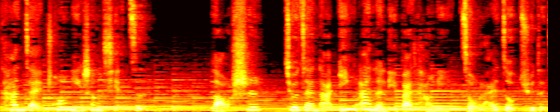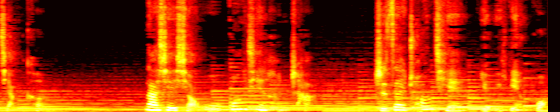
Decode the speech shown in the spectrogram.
摊在窗棂上写字。老师就在那阴暗的礼拜堂里走来走去的讲课。那些小屋光线很差，只在窗前有一点光，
